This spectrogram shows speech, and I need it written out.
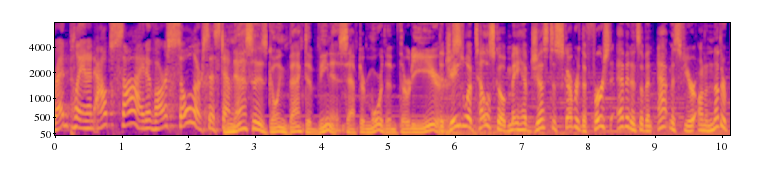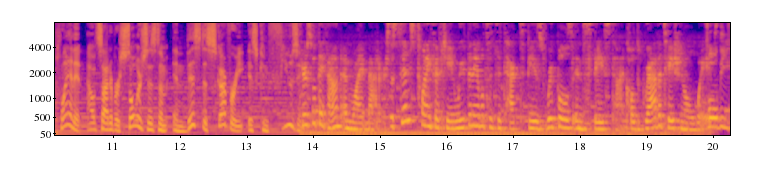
red planet outside of our solar system. NASA is going back to Venus after more than 30 years. The James Webb Telescope may have just discovered the first evidence of an atmosphere on another planet outside of our solar system, and this discovery is confusing. Here's what they found and why it matters. So, since 2015, we've been able to detect these ripples in space time called gravitational waves. For the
